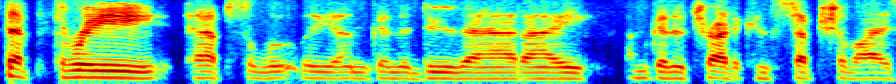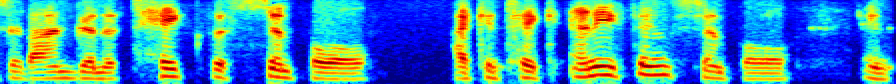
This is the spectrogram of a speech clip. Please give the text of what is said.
Step three, absolutely, I'm going to do that. I, I'm going to try to conceptualize it. I'm going to take the simple. I can take anything simple and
